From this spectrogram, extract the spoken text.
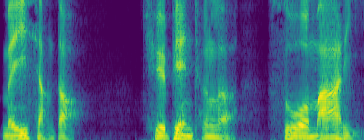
没想到，却变成了索马里。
